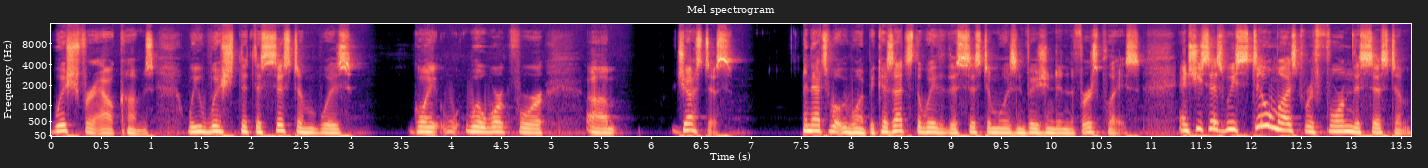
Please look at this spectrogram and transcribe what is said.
wish for outcomes. We wish that the system was going will work for um, justice. And that's what we want because that's the way that the system was envisioned in the first place. And she says we still must reform the system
